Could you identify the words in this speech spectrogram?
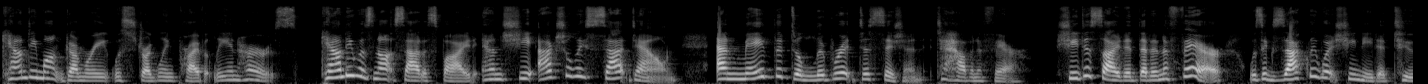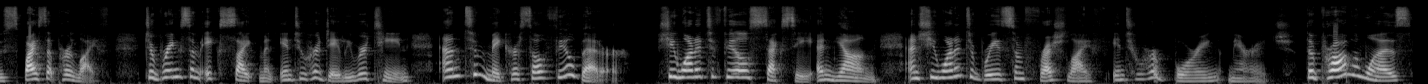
Candy Montgomery was struggling privately in hers. Candy was not satisfied, and she actually sat down and made the deliberate decision to have an affair. She decided that an affair was exactly what she needed to spice up her life, to bring some excitement into her daily routine, and to make herself feel better. She wanted to feel sexy and young, and she wanted to breathe some fresh life into her boring marriage. The problem was,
